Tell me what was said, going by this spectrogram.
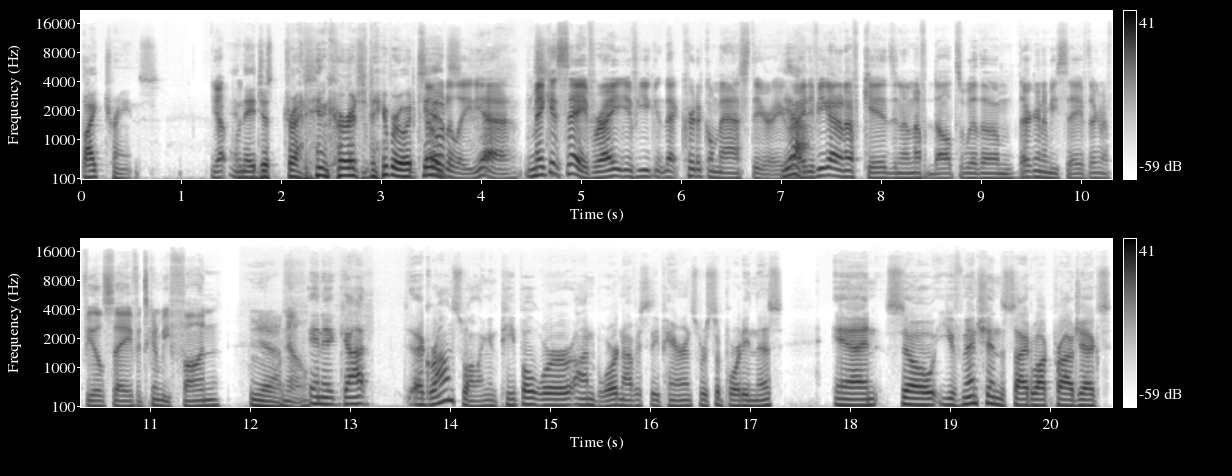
bike trains Yep. and they just tried to encourage neighborhood kids. Totally, yeah. Make it safe, right? If you can, that critical mass theory, Yeah. right? If you got enough kids and enough adults with them, they're going to be safe. They're going to feel safe. It's going to be fun. yeah. You know, And it got a groundswelling and people were on board and obviously parents were supporting this. And so you've mentioned the sidewalk projects.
